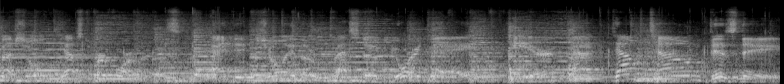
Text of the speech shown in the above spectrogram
special guest performers and enjoy the rest of your day here at Downtown Disney.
